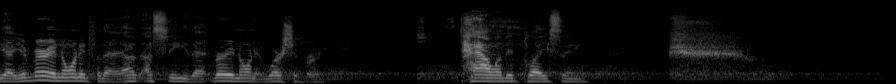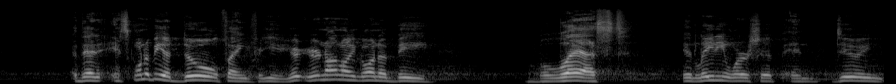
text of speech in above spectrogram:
Yeah. You're very anointed for that. I, I see that. Very anointed worshiper. Talented placing. Then it's going to be a dual thing for you. You're, you're not only going to be blessed in leading worship and doing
